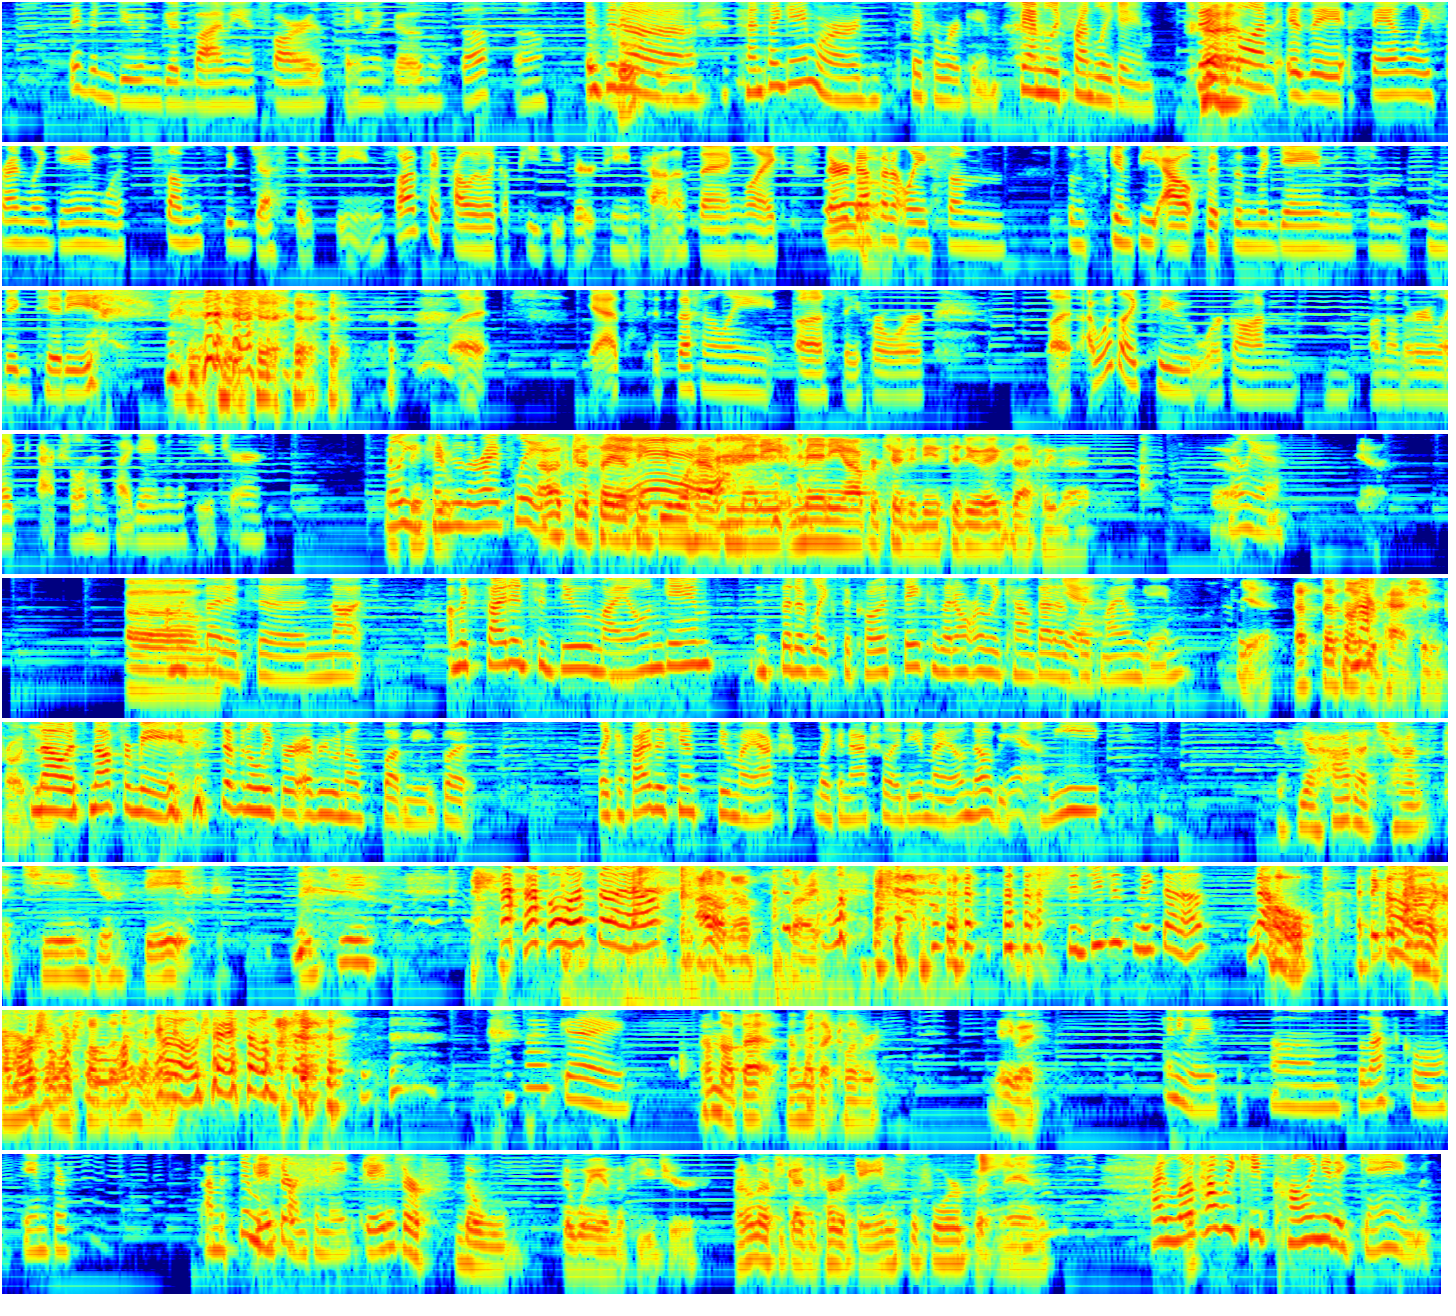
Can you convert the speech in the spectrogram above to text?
they've been doing good by me as far as payment goes and stuff. So Is it Cool. a hentai game or a safe for work game? Family friendly game. This one is a family friendly game with some suggestive themes. So I'd say probably like a PG thirteen kind of thing. Like there are Oh. definitely some some skimpy outfits in the game and some some big titty. but yeah, it's it's definitely a safer work. But I would like to work on mm, another like actual hentai game in the future. I Well, you came you- to the right place. I was gonna say, I think you will have many, many opportunities to do exactly that. So Hell yeah. um, I'm excited to not. I'm excited to do my own game instead of like Sequoia State because I don't really count that as Yeah. like my own game. Yeah, that's that's not, not- your passion project. No, it's not for me. It's definitely for everyone else but me. But like, if I had the chance to do my actual, like an actual idea of my own, that would be Yeah. sweet. If you had a chance to change your fate, would you? what the hell? I don't know. Sorry. Did you just make that up? no, I think that's Oh. from a commercial or something. I don't know. Oh, okay. I was like, okay. I'm not that. I'm not that clever. Anyway, Anyways, um, so that's cool. Games are, I'm assuming, games are fun to make. games are f- the the way of the future. I don't know if you guys have heard of games before, but man, I love how we keep calling it a game.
